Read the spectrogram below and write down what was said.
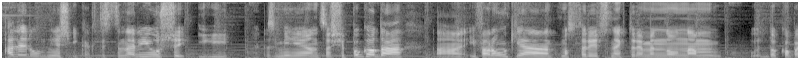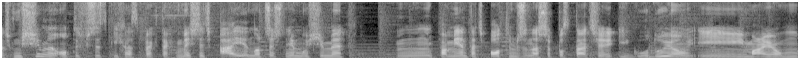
ale również i karty scenariuszy, i zmieniająca się pogoda, a, i warunki atmosferyczne, które będą nam dokopać. Musimy o tych wszystkich aspektach myśleć, a jednocześnie musimy mm, pamiętać o tym, że nasze postacie i głodują, i mają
